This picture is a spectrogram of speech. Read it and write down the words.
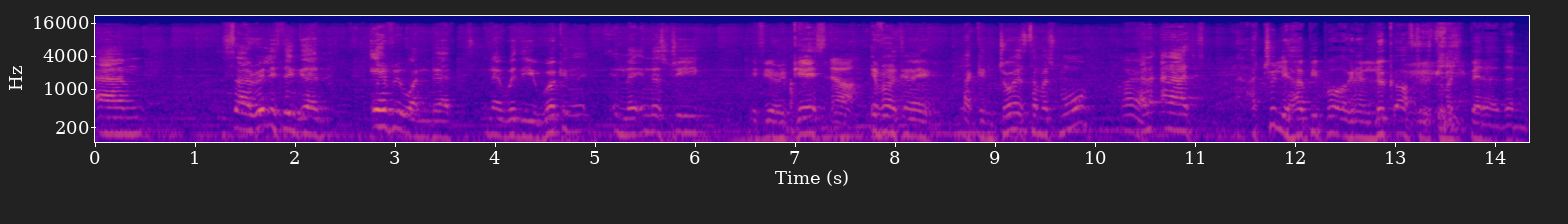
Um, so I really think that everyone that you know, whether you work in the, in the industry, if you're a guest, Yeah. everyone's gonna like enjoy it so much more. Oh, yeah. And, and I, I truly hope people are gonna look after it so much better than,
